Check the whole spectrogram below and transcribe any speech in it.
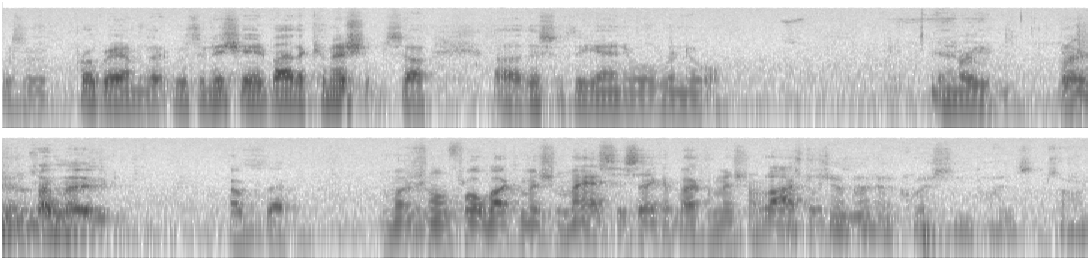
was a program that was initiated by the commission. So uh, this is the annual renewal. And we, Pleasure of So board. moved. A Motion on the floor by Commissioner Massey, second by Commissioner Mr. Lockley. Chairman, I got a question, please, I'm sorry.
